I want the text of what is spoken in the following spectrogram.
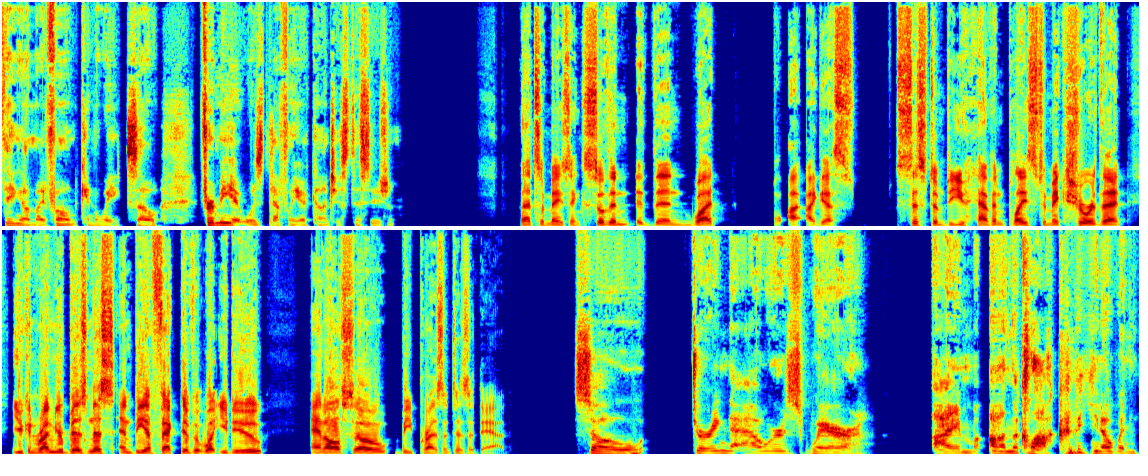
thing on my phone can wait. So for me, it was definitely a conscious decision. That's amazing. So then, eh, then what? I guess system do you have in place to make sure that you can run your business and be effective at what you do, and also be present as a dad? So during the hours where I'm on the clock, you know, when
